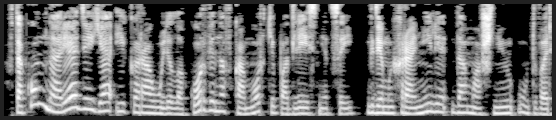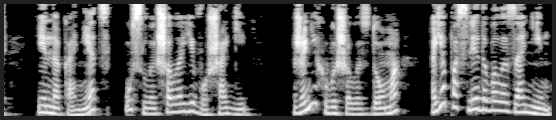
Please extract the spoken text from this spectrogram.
В таком наряде я и караулила Корвина в коморке под лестницей, где мы хранили домашнюю утварь, и, наконец, услышала его шаги. Жених вышел из дома, а я последовала за ним.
